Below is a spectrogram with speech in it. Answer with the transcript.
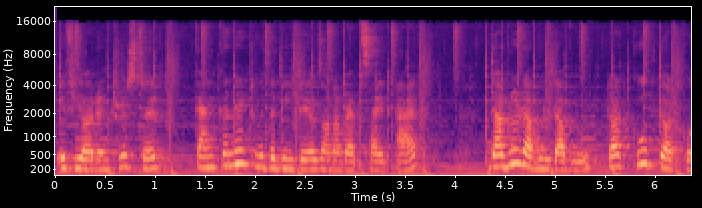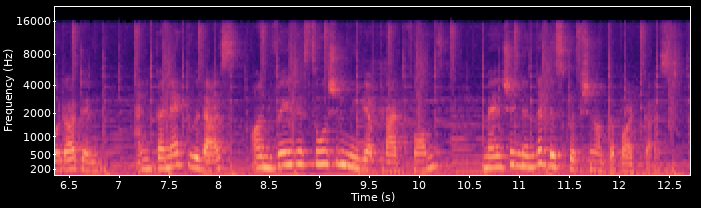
If you are interested, can connect with the details on our website at www.coop.co.in and connect with us on various social media platforms mentioned in the description of the podcast.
